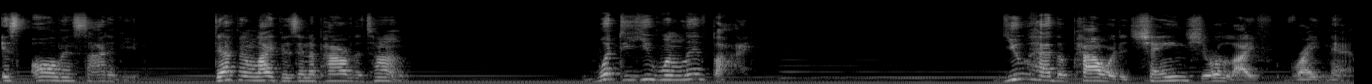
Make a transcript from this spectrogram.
it's all inside of you. Death and life is in the power of the tongue. What do you want to live by? You have the power to change your life right now.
